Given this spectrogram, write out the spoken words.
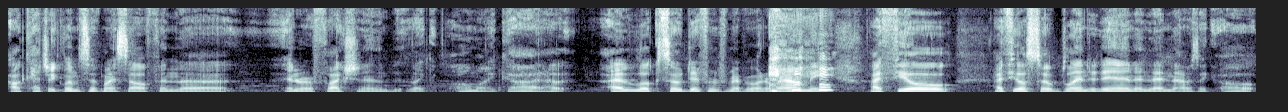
I'll catch a glimpse of myself in the in reflection and like, oh my god, I, I look so different from everyone around me. I feel I feel so blended in, and then I was like, oh,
